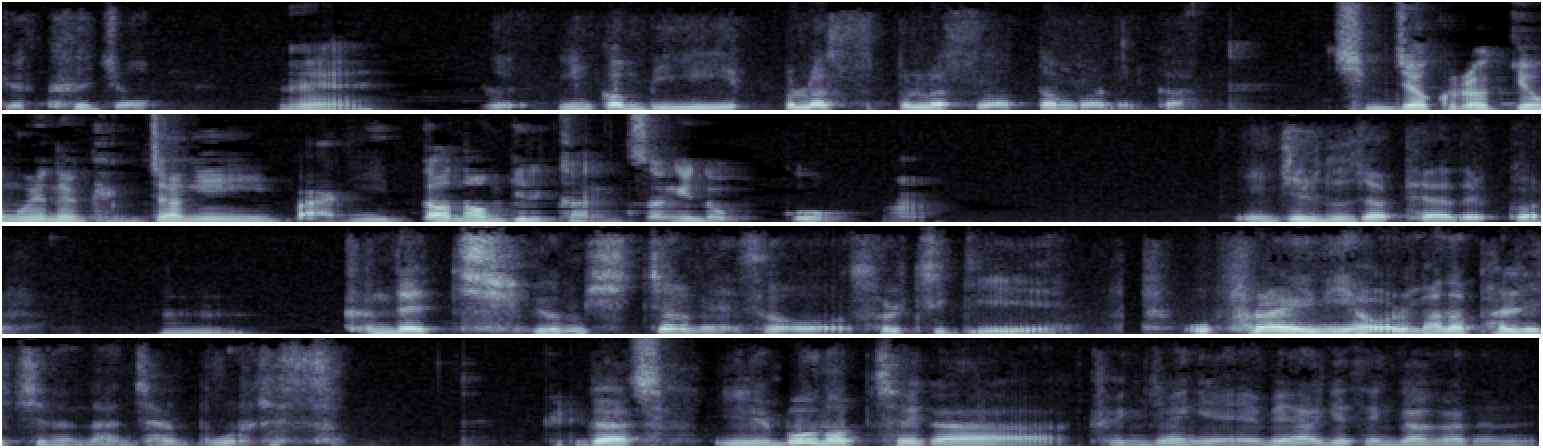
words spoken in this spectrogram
꽤 크죠. 예. 그 인건비 플러스 플러스 어떤 거니까. 심지어 그럴 경우에는 굉장히 많이 떠넘길 가능성이 높고, 어, 인질도 잡혀야 될 걸. 음, 근데 지금 시점에서 솔직히 오프라인이 얼마나 팔릴지는 난 잘 모르겠어. 그러니까 일본 업체가 굉장히 애매하게 생각하는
